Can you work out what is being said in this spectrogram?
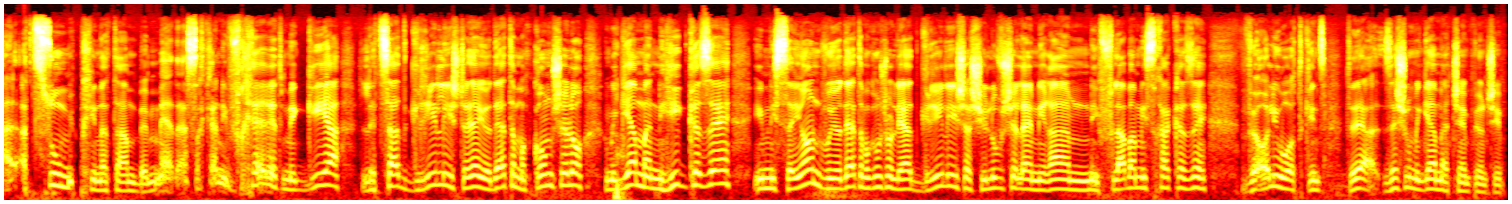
עצום מבחינתם, באמת היה שחקן נבחרת, מגיע לצד גריליש, אתה יודע, יודע את המקום שלו, הוא מגיע מנהיג כזה עם ניסיון, והוא יודע את המקום שלו ליד גריליש, השילוב שלהם נראה נפלא במשחק הזה, ואולי ווטקינס, אתה יודע, זה שהוא מגיע מהצ'מפיונשיפ,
